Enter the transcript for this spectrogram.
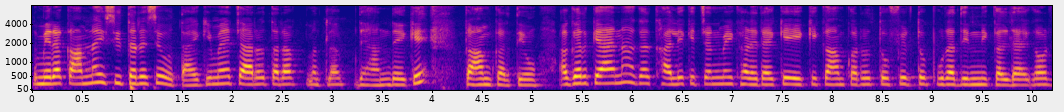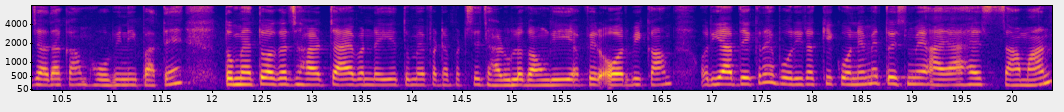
तो मेरा काम ना इसी तरह से होता है कि मैं चारों तरफ़ मतलब ध्यान दे के काम करती हूँ। अगर क्या है ना, अगर खाली किचन में ही खड़े रह के एक ही काम करो तो फिर तो पूरा दिन निकल जाएगा और ज़्यादा काम हो भी नहीं पाते हैं। तो मैं तो अगर झाड़ चाय बन रही है तो मैं फटाफट से झाड़ू लगाऊँगी या फिर और भी काम। और ये आप देख रहे हैं, बोरी रखी कोने में तो इसमें आया है सामान,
